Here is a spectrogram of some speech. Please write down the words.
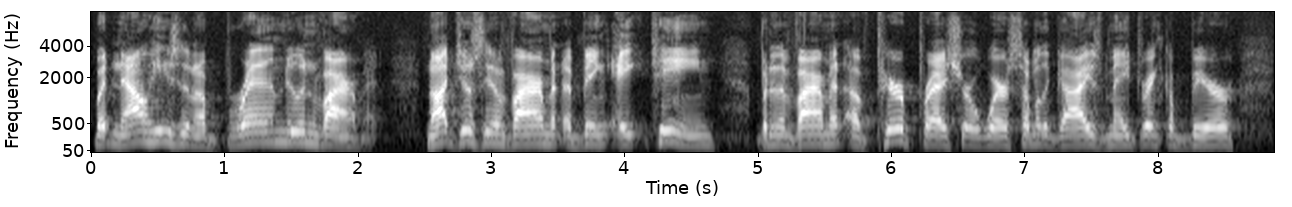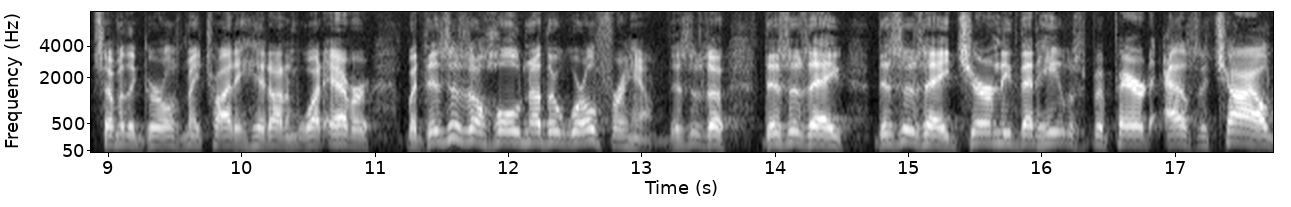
but now he's in a brand new environment. Not just the environment of being 18, but an environment of peer pressure where some of the guys may drink a beer, some of the girls may try to hit on him, whatever. But this is a whole nother world for him. This is a this is a this is a journey that he was prepared as a child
